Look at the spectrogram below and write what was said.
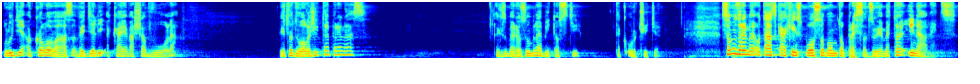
ľudia okolo vás vedeli, aká je vaša vôľa? Je to dôležité pre nás? Ak sme rozumné bytosti, tak určite. Samozrejme, otázka, akým spôsobom to presadzujeme, to je iná vec.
